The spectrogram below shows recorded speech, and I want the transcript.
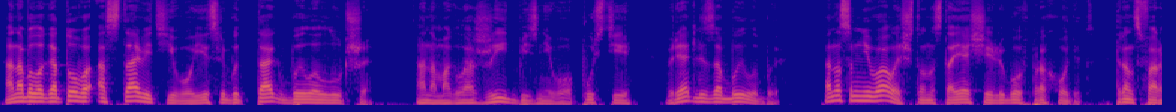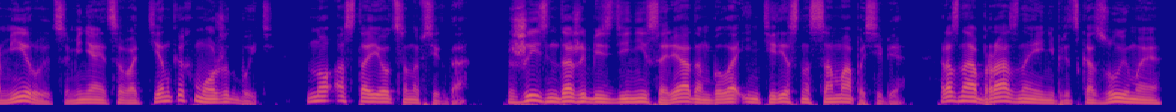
Она была готова оставить его, если бы так было лучше. Она могла жить без него, пусть и вряд ли забыла бы. Она сомневалась, что настоящая любовь проходит. Трансформируется, меняется в оттенках, может быть, но остается навсегда. Жизнь даже без Дениса рядом была интересна сама по себе, разнообразная и непредсказуемая,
